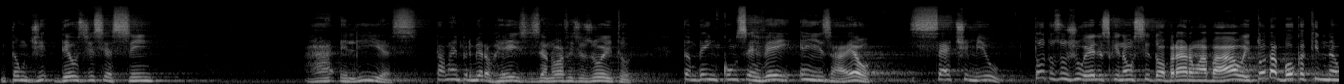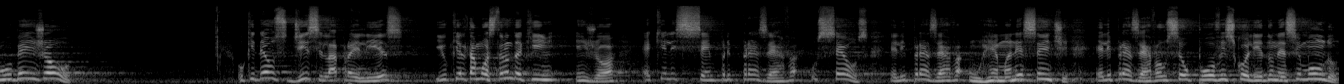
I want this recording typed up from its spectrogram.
Então Deus disse assim: a Elias. Está lá em 1 Reis 19, 18. Também conservei em Israel sete mil, todos os joelhos que não se dobraram a Baal e toda a boca que não o beijou. O que Deus disse lá para Elias e o que ele está mostrando aqui em Jó é que ele sempre preserva os seus, ele preserva um remanescente, ele preserva o seu povo escolhido nesse mundo.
